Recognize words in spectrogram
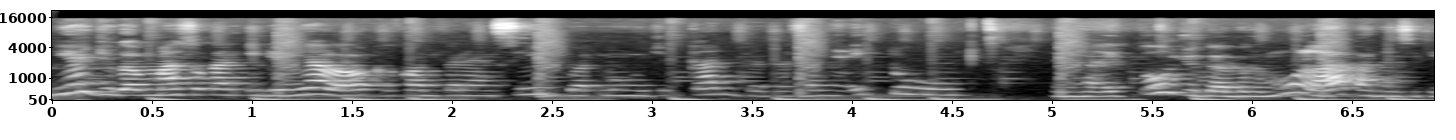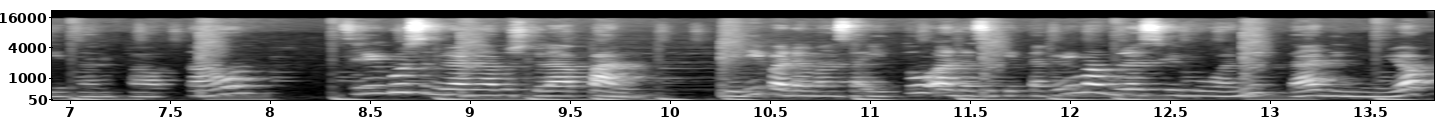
Dia juga memasukkan idenya loh ke konferensi buat mewujudkan gagasannya itu. Dan hal itu juga bermula pada sekitar tahun 1908. Jadi pada masa itu ada sekitar 15.000 wanita di New York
